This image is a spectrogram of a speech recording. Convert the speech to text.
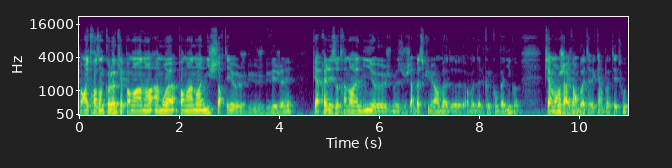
pendant les trois ans de coloc, pendant un an, un mois, pendant un an et demi, je sortais, euh, je, bu- je buvais jamais. Puis après les autres un an et demi, euh, je me, j'ai rebasculé en mode, euh, en mode alcool compagnie, quoi. Puis à un moment, j'arrivais en boîte avec un pote et tout.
